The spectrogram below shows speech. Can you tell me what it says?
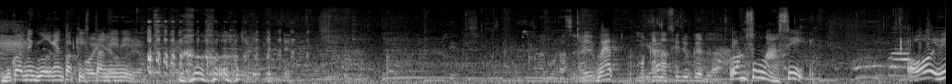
Bukannya gorengan Pakistan Oh, iya, ini. iya. Ayo Matt. makan nasi juga lah. langsung nasi. Oh, ini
